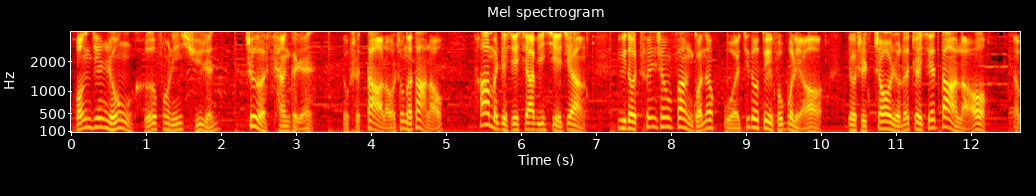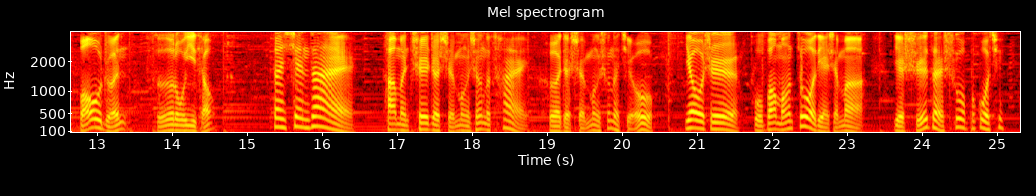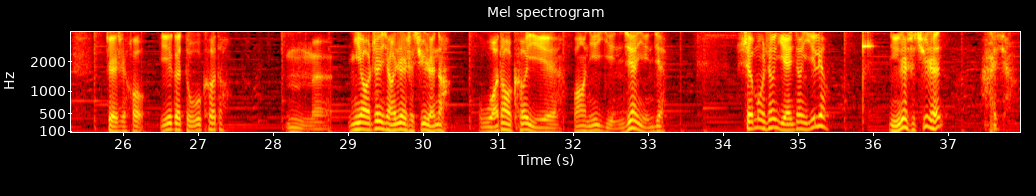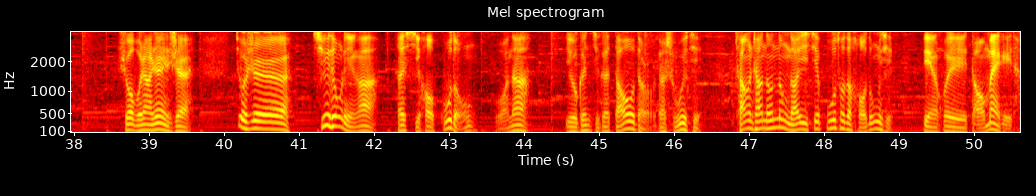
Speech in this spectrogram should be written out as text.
黄金荣、何风林、徐仁这三个人都是大佬中的大佬，他们这些虾兵蟹将，遇到春生饭馆的伙计都对付不了，要是招惹了这些大佬，那保准死路一条。但现在他们吃着沈梦生的菜，喝着沈梦生的酒，要是不帮忙做点什么，也实在说不过去。这时候，一个赌客道：“嗯，你要真想认识徐仁呐，我倒可以帮你引荐引荐。”沈梦生眼睛一亮：“你认识徐仁？哎呀，说不上认识，就是徐统领啊，他喜好古董，我呢又跟几个倒斗的熟悉，常常能弄到一些不错的好东西，便会倒卖给他。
